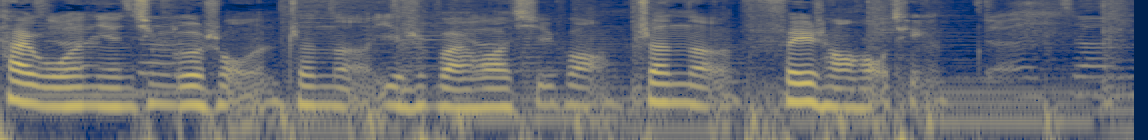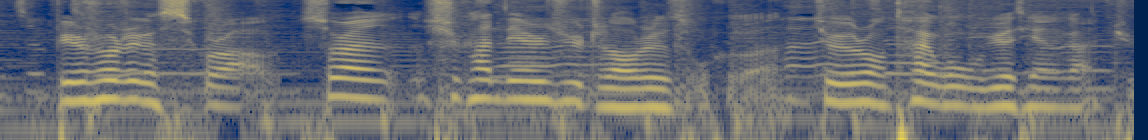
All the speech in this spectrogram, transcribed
泰国年轻歌手们真的也是百花齐放，真的非常好听。比如说这个 Scrub，虽然是看电视剧知道这个组合，就有种泰国五月天的感觉，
